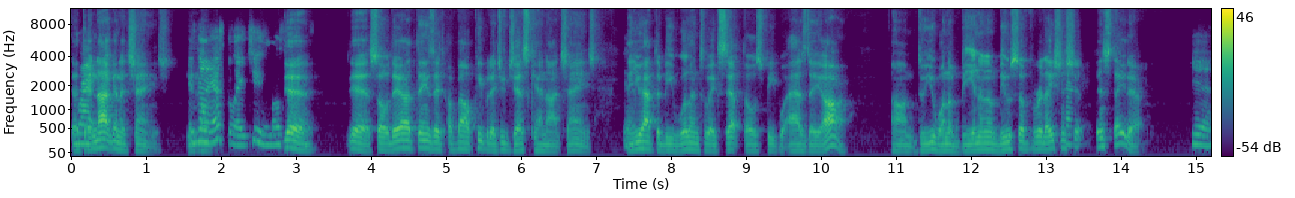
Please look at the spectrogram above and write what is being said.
that they're not gonna change. It's know? gonna escalate too. Most Yeah. times. Yeah. So there are things that about people that you just cannot change. Yeah. And you have to be willing to accept those people as they are. Um, do you want to be in an abusive relationship? Right. Then stay there. Yeah.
